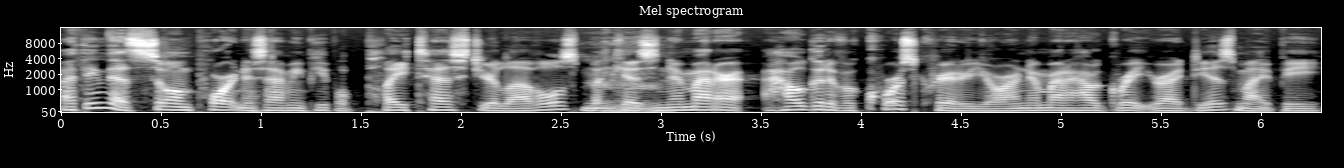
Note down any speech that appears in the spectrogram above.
I think that's so important is having people play test your levels because mm-hmm. no matter how good of a course creator you are, no matter how great your ideas might be,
